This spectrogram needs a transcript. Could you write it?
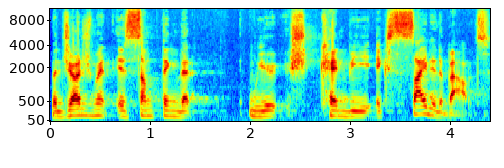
the judgment is something that we can be excited about.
